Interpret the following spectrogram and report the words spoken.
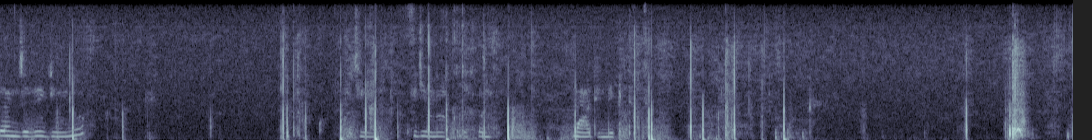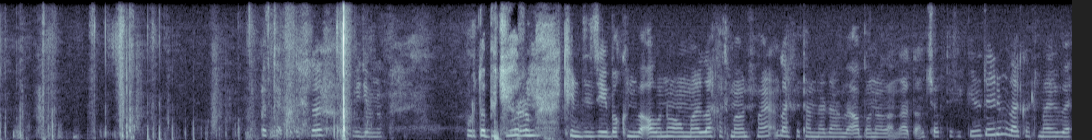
Bence videonu videonu, videonu arkadaşlar madende bitireceğim. Evet arkadaşlar videonu burada bitiyorum. Kendinize iyi bakın ve abone olmayı, like atmayı unutmayın. Like atanlardan ve abone olanlardan çok teşekkür ederim. Like atmayı ve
